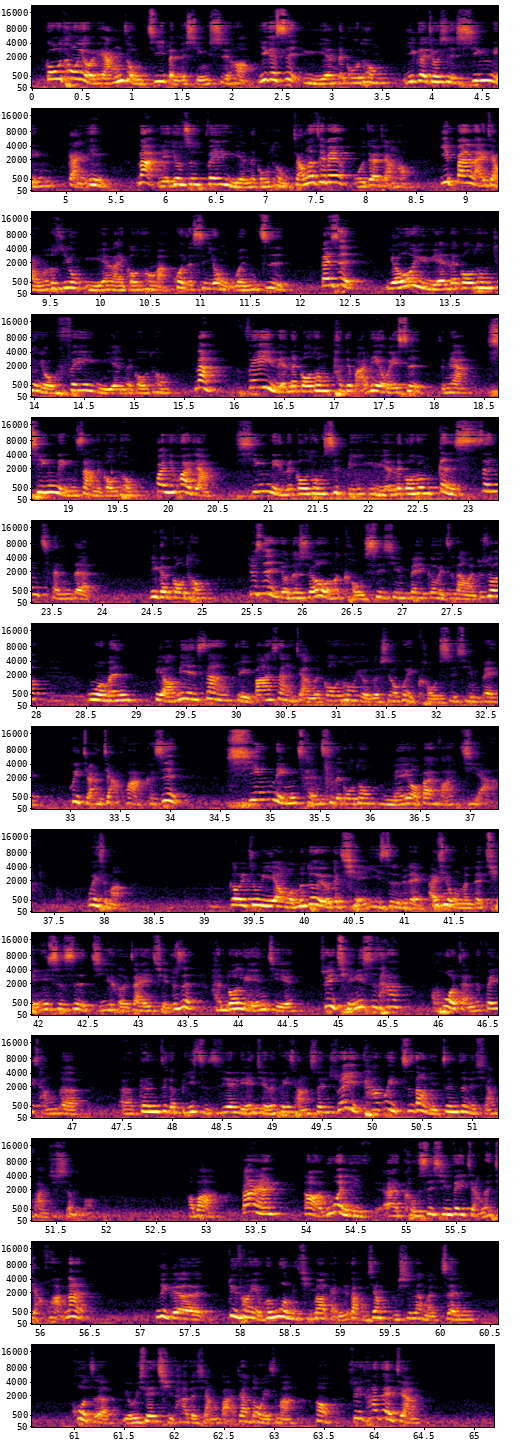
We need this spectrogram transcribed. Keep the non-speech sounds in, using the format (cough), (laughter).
沟通有两种基本的形式哈，一个是语言的沟通，一个就是心灵感应，那也就是非语言的沟通。讲到这边，我就要讲哈。一般来讲，我们都是用语言来沟通嘛，或者是用文字。但是有语言的沟通，就有非语言的沟通。那非语言的沟通，它就把它列为是怎么样？心灵上的沟通。换句话讲，心灵的沟通是比语言的沟通更深层的一个沟通。就是有的时候我们口是心非，各位知道吗？就说我们表面上嘴巴上讲的沟通，有的时候会口是心非，会讲假话。可是心灵层次的沟通没有办法假，为什么？各位注意啊、哦，我们都有个潜意识，对不对？而且我们的潜意识是集合在一起，就是很多连接，所以潜意识它扩展的非常的，呃，跟这个彼此之间连接的非常深，所以他会知道你真正的想法是什么，好不好？当然啊、如果你呃口是心非讲的假话，那那个对方也会莫名其妙感觉到好像不是那么真，或者有一些其他的想法，这样懂我意思吗？哦，所以他在讲。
